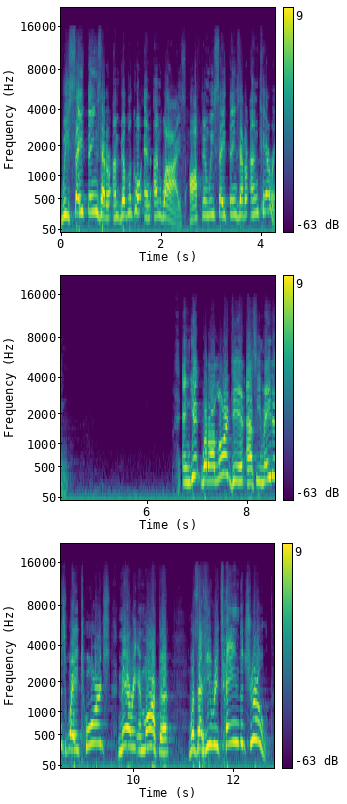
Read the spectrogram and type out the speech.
We say things that are unbiblical and unwise. Often we say things that are uncaring. And yet, what our Lord did as he made his way towards Mary and Martha was that he retained the truth.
